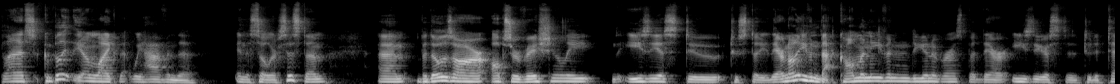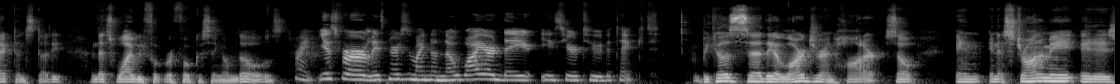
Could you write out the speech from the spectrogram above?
Planets completely unlike that we have in the in the solar system, um, but those are observationally the easiest to to study. They are not even that common even in the universe, but they are easiest to, to detect and study, and that's why we fo- we're focusing on those Right. Just for our listeners who might not know, why are they easier to detect? because uh, they are larger and hotter. So in in astronomy, it is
